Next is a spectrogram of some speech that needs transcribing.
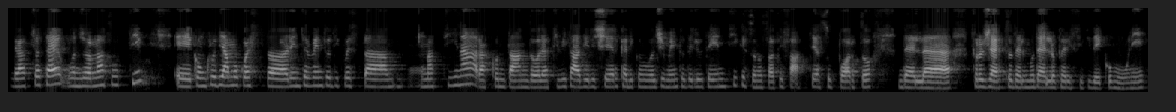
Grazie a te, buongiorno a tutti. E concludiamo l'intervento di questa mattina raccontando le attività di ricerca e di coinvolgimento degli utenti che sono state fatte a supporto del progetto del modello per i siti dei comuni.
